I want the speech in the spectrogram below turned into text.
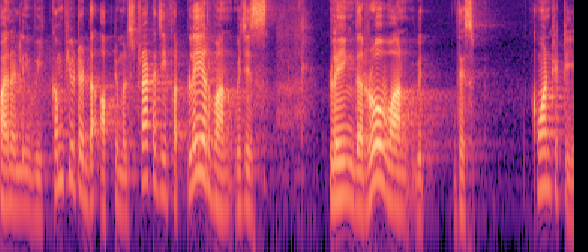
finally we computed the optimal strategy for player 1 which is playing the row 1 with this quantity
